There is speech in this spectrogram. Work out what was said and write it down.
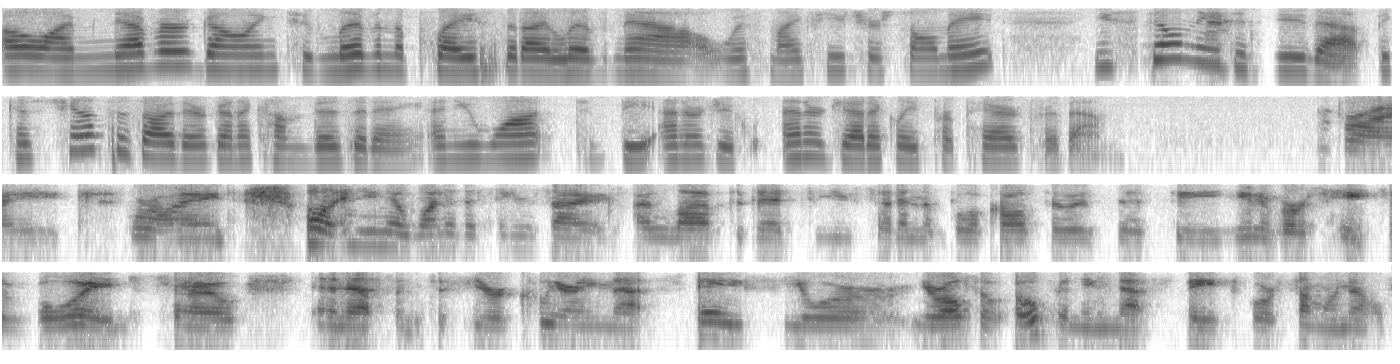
oh i'm never going to live in the place that i live now with my future soulmate you still need to do that because chances are they're going to come visiting and you want to be energetically prepared for them Right, right. Well, and you know, one of the things I I loved that you said in the book also is that the universe hates a void. So, in essence, if you're clearing that space, you're you're also opening that space for someone else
